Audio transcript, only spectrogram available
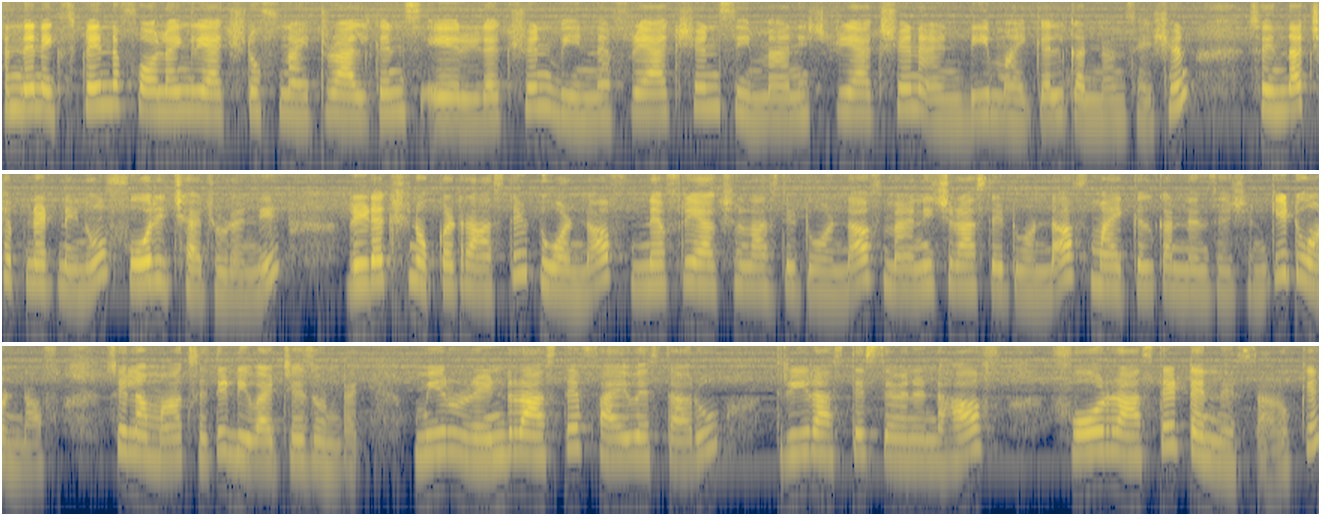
And then explain the following reaction of nitroalkanes A reduction, B Neff reaction, C Manich reaction and D Michael condensation. So ఇందాక చెప్పినట్టు నేను ఫోర్ ఇచ్చా చూడండి. రిడక్షన్ ఒక్కటి రాస్తే two and half Nef reaction రాస్తే టూ అండ్ హాఫ్ మేనేజ్ రాస్తే టూ అండ్ హాఫ్ మైకిల్ కండెన్సేషన్కి టూ అండ్ హాఫ్ సో ఇలా మార్క్స్ అయితే డివైడ్ చేసి ఉంటాయి. మీరు రెండు రాస్తే ఫైవ్ వేస్తారు త్రీ రాస్తే సెవెన్ అండ్ హాఫ్ ఫోర్ రాస్తే టెన్ వేస్తారు okay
